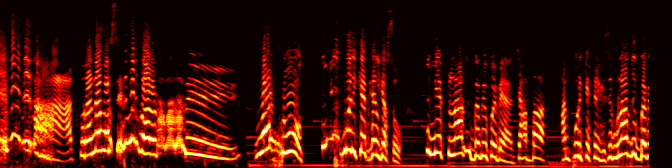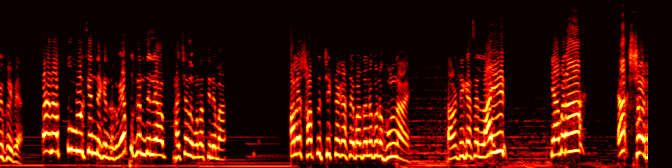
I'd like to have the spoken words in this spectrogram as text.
এইভাবে না ফেল গেছো তুমি একটু লাজুক ভাবে কইবে যে আব্বা আমি পরীক্ষা ফেল গেছি লাজুক ভাবে কইবে তা না তুমিও কেন দেখেন এত কেন দিলে ভাইসা দেবো না সিনেমা তাহলে সবকিছু ঠিকঠাক আছে এবার যেন কোনো ভুল নাই তাহলে ঠিক আছে লাইট ক্যামেরা অ্যাকশন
